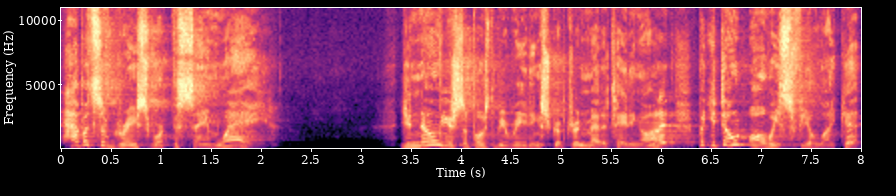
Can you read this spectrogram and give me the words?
Habits of grace work the same way. You know you're supposed to be reading scripture and meditating on it, but you don't always feel like it.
